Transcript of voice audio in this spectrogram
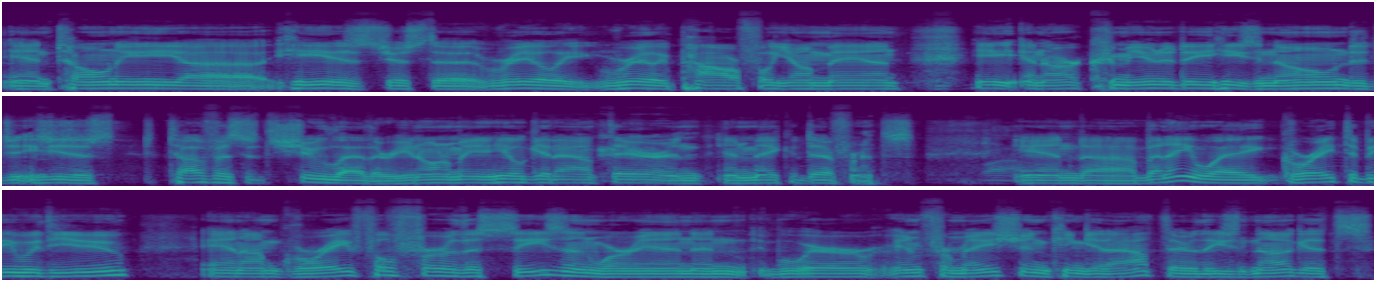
and Tony, uh, he is just a really, really powerful young man. He in our community, he's known to he's just tough as shoe leather. You know what I mean? He'll get out there and, and make a difference. Wow. And uh, but anyway, great to be with you, and I'm grateful for the season we're in and where information can get out there. These nuggets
